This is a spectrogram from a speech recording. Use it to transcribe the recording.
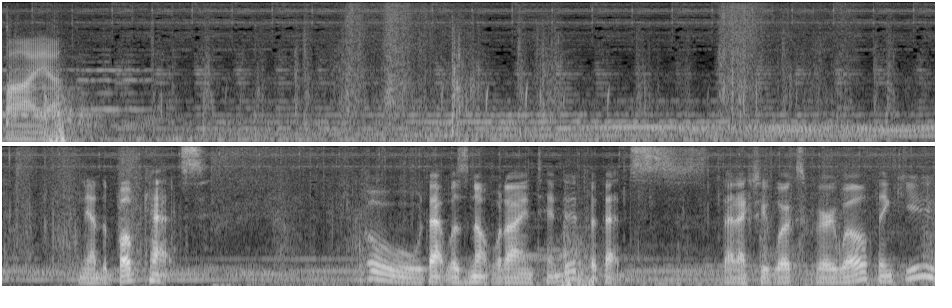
Fire. Now the bobcats. Oh, that was not what I intended, but that's that actually works very well. Thank you.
